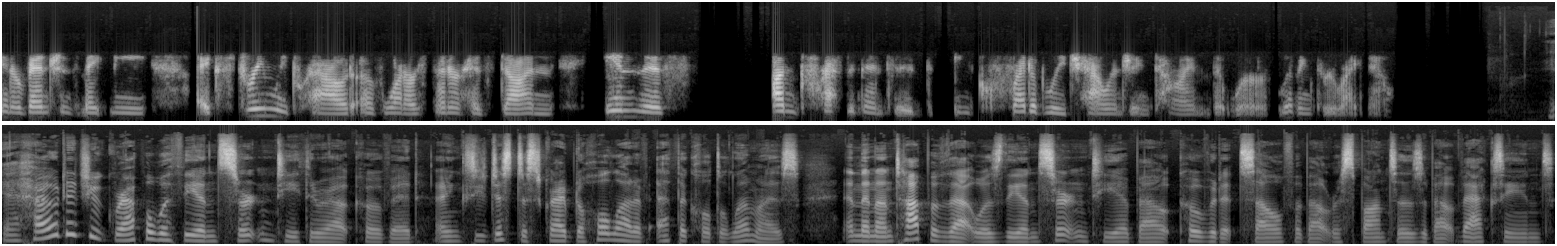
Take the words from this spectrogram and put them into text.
interventions make me extremely proud of what our center has done in this unprecedented, incredibly challenging time that we're living through right now. Yeah, how did you grapple with the uncertainty throughout COVID? I mean, you just described a whole lot of ethical dilemmas, and then on top of that was the uncertainty about COVID itself, about responses, about vaccines.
